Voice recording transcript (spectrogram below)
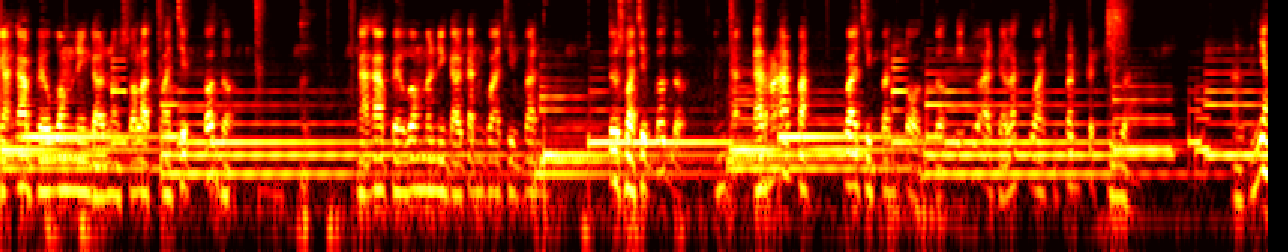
Nggak kabeh uang ninggal no sholat wajib kodok. Nggak kabeh uang meninggalkan kewajiban terus wajib kodok. Enggak karena apa? Kewajiban kodok itu adalah kewajiban kedua. Artinya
